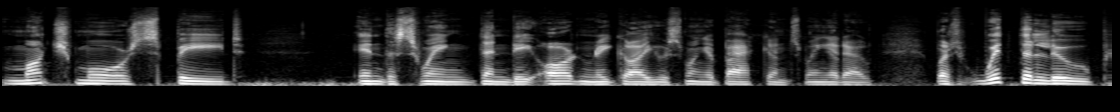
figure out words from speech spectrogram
much more speed in the swing than the ordinary guy who swing it back and swing it out. But with the loop,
